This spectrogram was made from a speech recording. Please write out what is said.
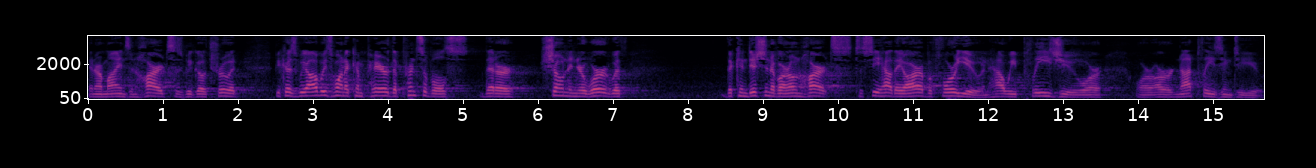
in our minds and hearts as we go through it, because we always want to compare the principles that are shown in your word with the condition of our own hearts to see how they are before you and how we please you or, or are not pleasing to you.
